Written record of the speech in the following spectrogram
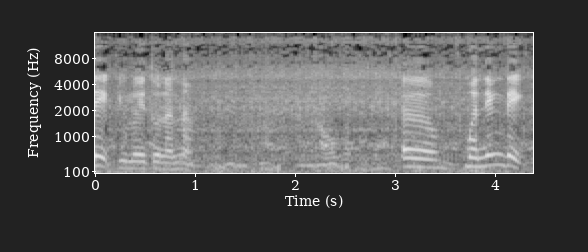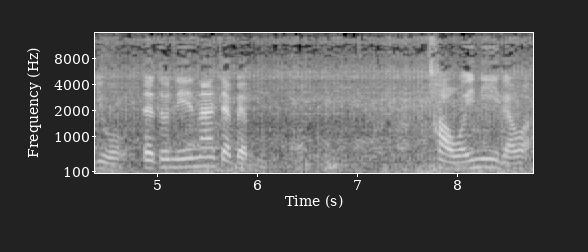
เด็กอยู่เลยตัวนั้นอะ เออ เหมือนยังเด็กอยู่ แต่ตัวนี้น่าจะแบบ เขาไอ้นี่แล้วอะ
